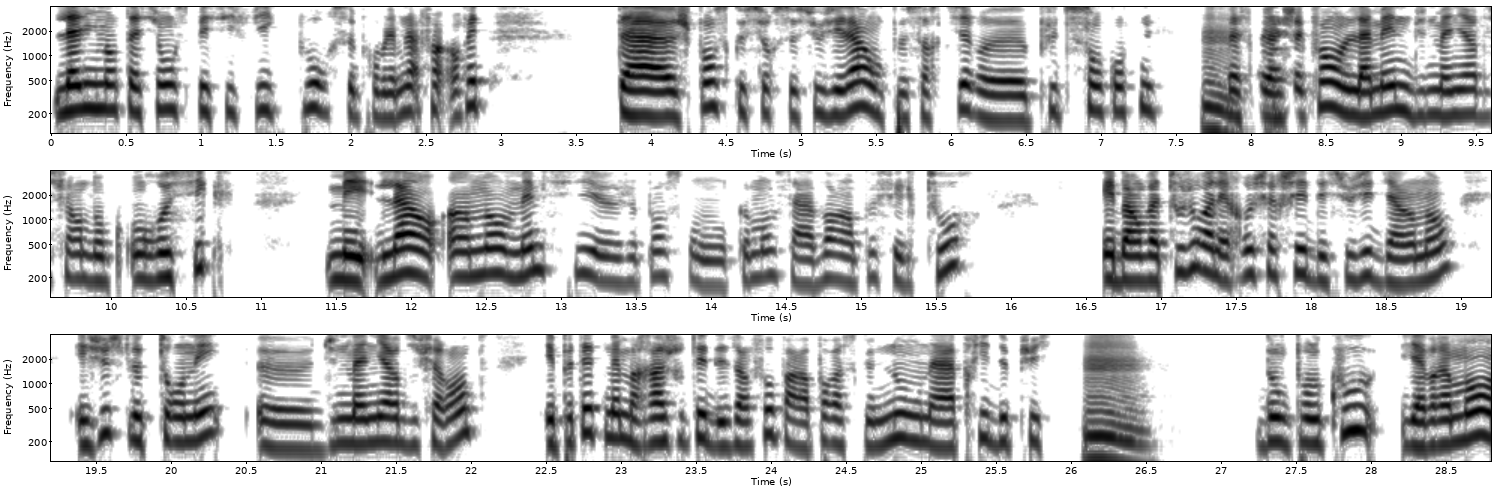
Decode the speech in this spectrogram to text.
l'alimentation spécifique pour ce problème-là. Enfin, en fait, je pense que sur ce sujet-là, on peut sortir plus de 100 contenus. Mmh. Parce qu'à chaque fois, on l'amène d'une manière différente. Donc, on recycle. Mais là, en un an, même si je pense qu'on commence à avoir un peu fait le tour, eh ben, on va toujours aller rechercher des sujets d'il y a un an et juste le tourner d'une manière différente et peut-être même rajouter des infos par rapport à ce que nous, on a appris depuis. Mmh. Donc, pour le coup, il y a vraiment,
